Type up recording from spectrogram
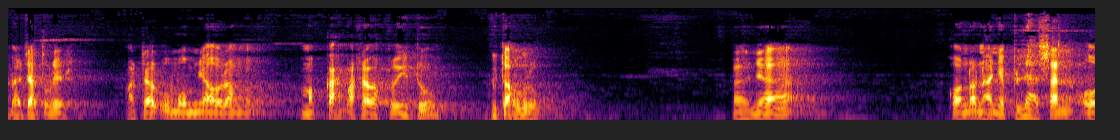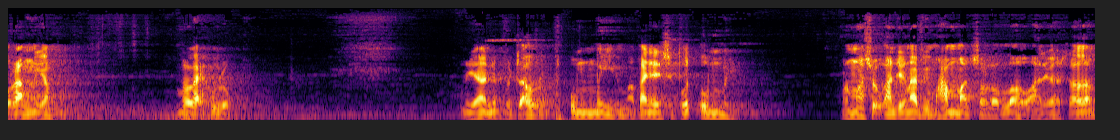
baca tulis. Padahal umumnya orang Mekah pada waktu itu buta huruf. Hanya konon hanya belasan orang yang melek huruf ya ini buta huruf ummi makanya disebut ummi. Termasuk kanjeng Nabi Muhammad sallallahu alaihi wasallam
